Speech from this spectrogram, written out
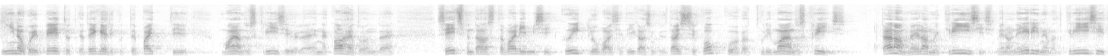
nii nagu ei peetud ka tegelikult debatti majanduskriisi üle enne kahe tuhande seitsmenda aasta valimisi, kõik lubasid igasuguseid asju kokku, aga tuli majanduskriis. täna me elame kriisis, meil on erinevad kriisid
